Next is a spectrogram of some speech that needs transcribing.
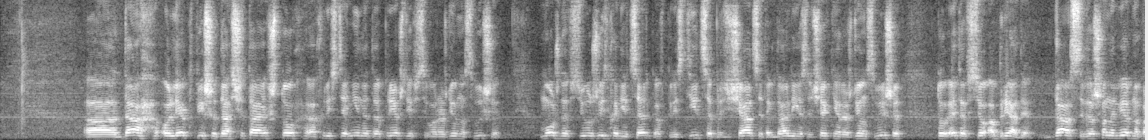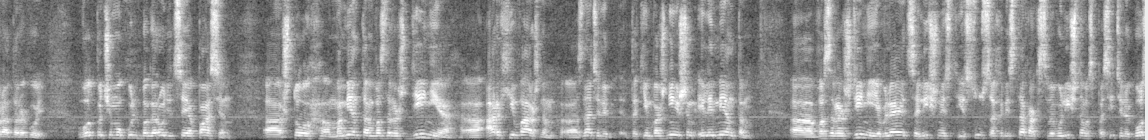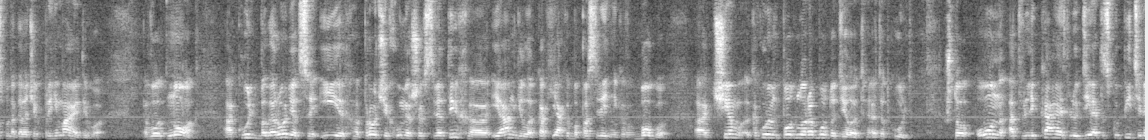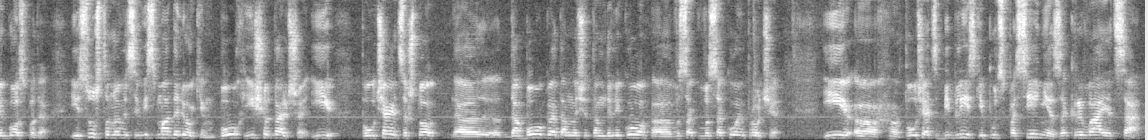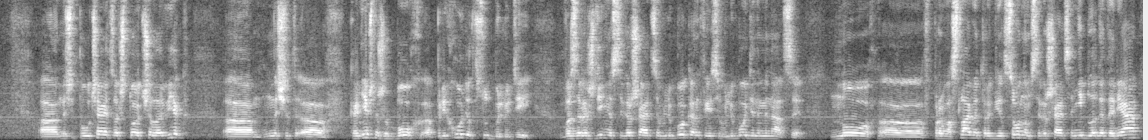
Да, Олег пишет, да, считаю, что христианин это прежде всего рожден свыше, можно всю жизнь ходить в церковь, креститься, причащаться и так далее. Если человек не рожден свыше, то это все обряды. Да, совершенно верно, брат дорогой. Вот почему культ Богородицы и опасен а, что моментом возрождения а, архиважным, а, знаете ли, таким важнейшим элементом возрождения является личность Иисуса Христа как своего личного Спасителя Господа, когда человек принимает Его. Вот, но а культ Богородицы и прочих умерших святых э, и ангелов, как якобы посредников к Богу, чем, какую он подлую работу делает этот культ? Что он отвлекает людей от искупителя Господа. Иисус становится весьма далеким, Бог еще дальше. И получается, что э, до Бога там, значит, там далеко, э, высоко, высоко и прочее. И э, получается, библейский путь спасения закрывается. Э, значит, получается, что человек а, значит, а, конечно же, Бог а, приходит в судьбы людей. Возрождение совершается в любой конфессии, в любой деноминации. Но в православии традиционном совершается не благодаря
